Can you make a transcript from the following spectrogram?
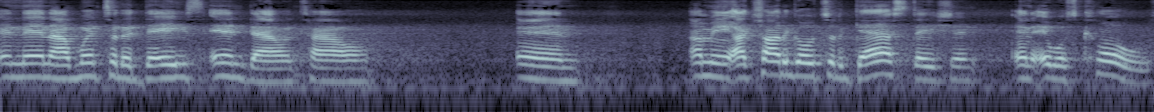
and then I went to the Days Inn downtown, and I mean, I tried to go to the gas station and it was closed.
